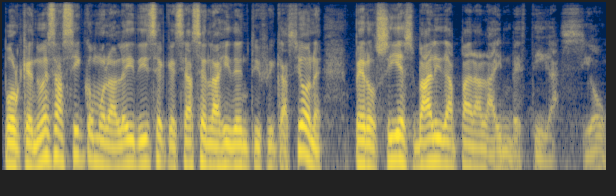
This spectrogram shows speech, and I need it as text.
porque no es así como la ley dice que se hacen las identificaciones, pero sí es válida para la investigación,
